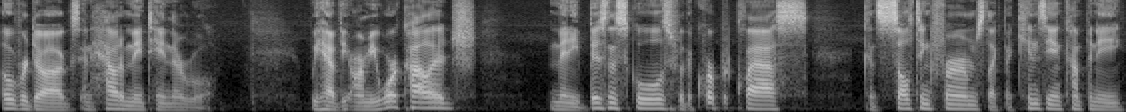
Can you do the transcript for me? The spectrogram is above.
overdogs and how to maintain their rule. We have the Army War College, many business schools for the corporate class, consulting firms like McKinsey and Company.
